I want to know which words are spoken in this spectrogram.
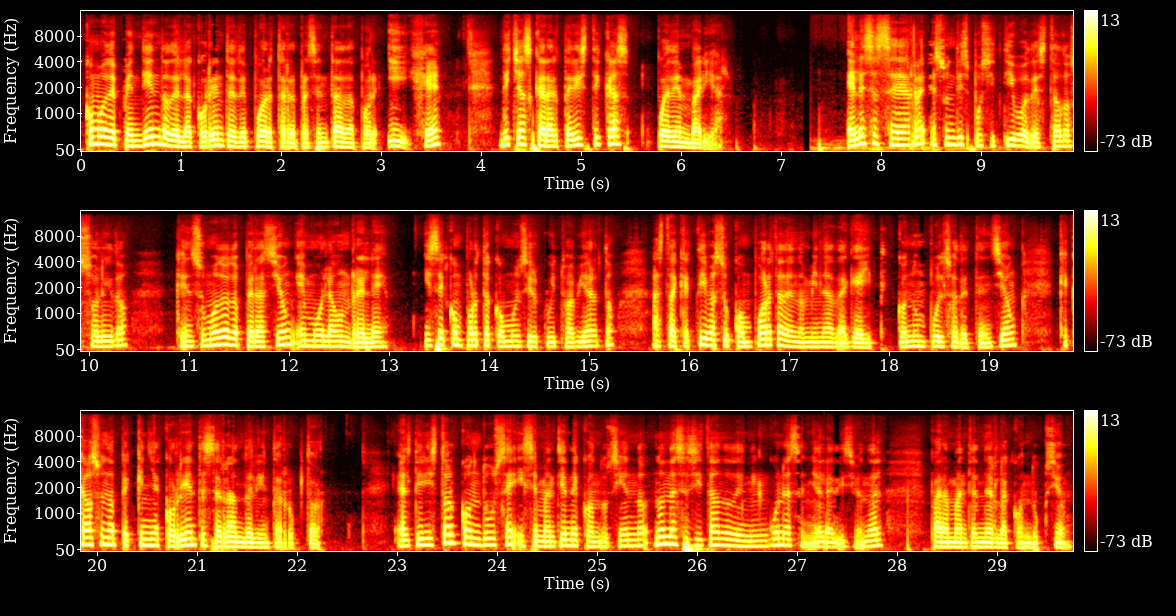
cómo dependiendo de la corriente de puerta representada por IG, Dichas características pueden variar. El SCR es un dispositivo de estado sólido que en su modo de operación emula un relé y se comporta como un circuito abierto hasta que activa su compuerta denominada gate con un pulso de tensión que causa una pequeña corriente cerrando el interruptor. El tiristor conduce y se mantiene conduciendo no necesitando de ninguna señal adicional para mantener la conducción.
